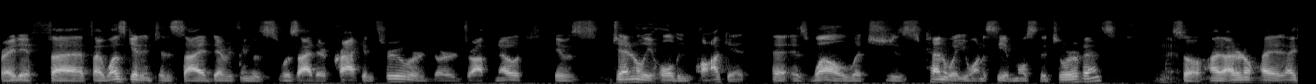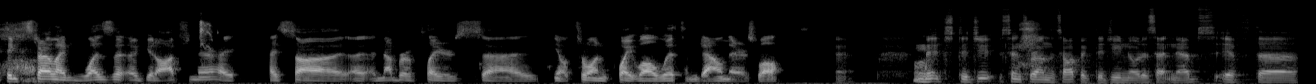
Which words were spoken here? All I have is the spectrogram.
Right? If uh, if I was getting to the side, everything was was either cracking through or, or dropping out. It was generally holding pocket uh, as well, which is kind of what you want to see at most of the tour events. Yeah. So I, I don't know. I, I think the Starline was a, a good option there. I I saw a, a number of players, uh, you know, throwing quite well with them down there as well. Mitch, did you since we're on the topic, did you notice at Nebs if the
